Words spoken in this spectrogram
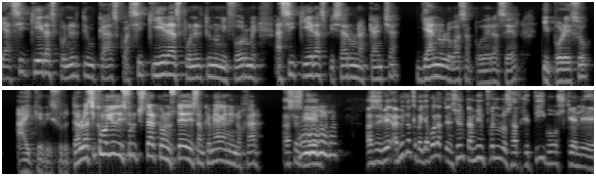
que así quieras ponerte un casco, así quieras ponerte un uniforme, así quieras pisar una cancha, ya no lo vas a poder hacer y por eso hay que disfrutarlo. Así como yo disfruto estar con ustedes, aunque me hagan enojar. Haces bien, haces bien. A mí lo que me llamó la atención también fueron los adjetivos que le,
